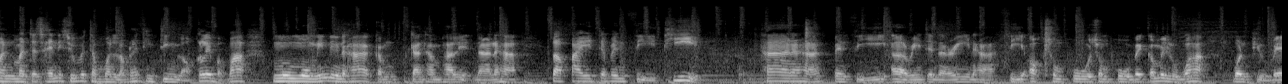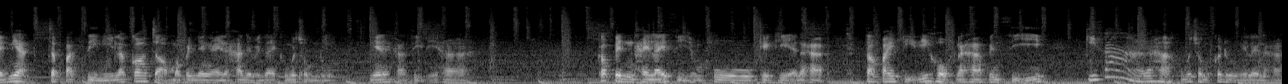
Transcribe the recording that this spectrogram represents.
มันมันจะใช้ในชีวิตประจำวันเราได้จริงๆเหรอ ก็เลยแบบว่างงๆนิดนึงนะคะกับการทำพาเลตนะนะคะต่อไปจะเป็นสีที่5นะคะเป็นสีเอ่อ regenerate นะคะสีออกชมพูชมพูเบสก็ไม่รู้ว่าบนผิวเบสเนี่ยจะปัดสีนี้แล้วก็จะออกมาเป็นยังไงนะคะเดี๋ยวไปได้คุณผู้ชมดูนี่นะคะสีที่ 5 ก็เป็นไฮไลท์สีชมพูเก๋ๆนะคะต่อไปสีที่ 6 นะคะเป็นสีกีซ่านะคะคุณผู้ชมก็ดูนี้เลยนะคะ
